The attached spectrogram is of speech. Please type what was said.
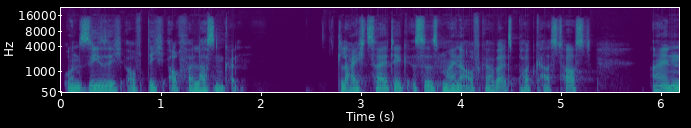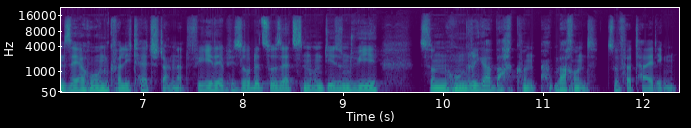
und sie sich auf dich auch verlassen können. Gleichzeitig ist es meine Aufgabe als Podcast-Host, einen sehr hohen Qualitätsstandard für jede Episode zu setzen und diesen wie so ein hungriger Wachhund zu verteidigen.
